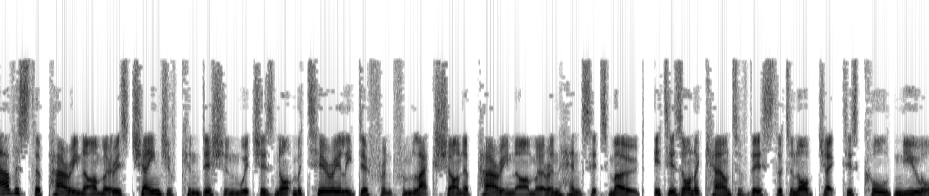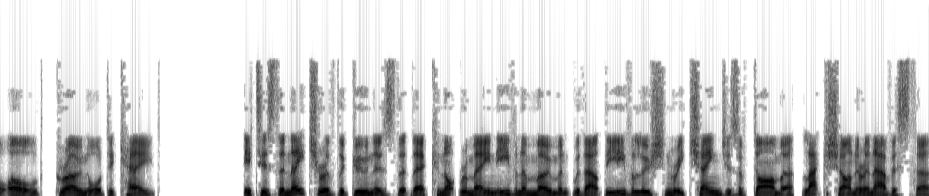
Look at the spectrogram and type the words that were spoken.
Avastha parinama is change of condition which is not materially different from Lakshana parinama and hence its mode, it is on account of this that an object is called new or old, grown or decayed. It is the nature of the gunas that there cannot remain even a moment without the evolutionary changes of dharma, lakshana and avastha,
